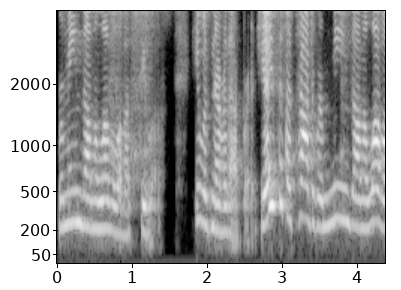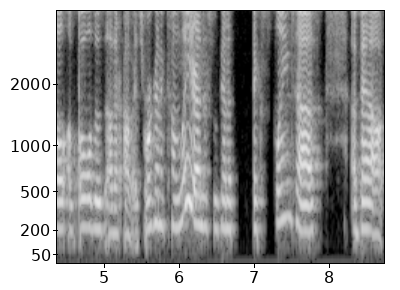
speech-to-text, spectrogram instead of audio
remained on the level of Atzilus. He was never that bridge. Yosef Atad remained on the level of all those other Aves. We're going to come later, and this is going to explain to us about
